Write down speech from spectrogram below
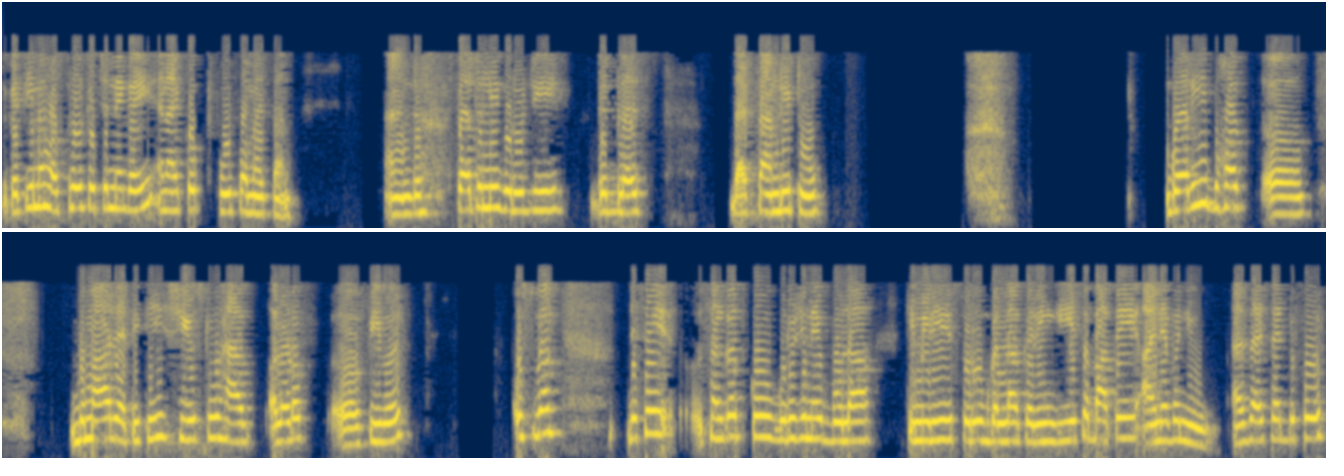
तो कहती है, मैं हॉस्पिटल किचन में गई and I cook food for my son and certainly Guru ji did bless that family to Gauri बहुत बीमार रहती थी। She use to have a lot of fever उस वक्त जैसे संगत को गुरुजी ने बोला कि मेरी स्वरूप गल्ला करेंगी, ये सब बातें I never knew as I said before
